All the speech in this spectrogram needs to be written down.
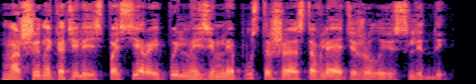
Машины катились по серой, пыльной земле пустоши, оставляя тяжелые следы.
